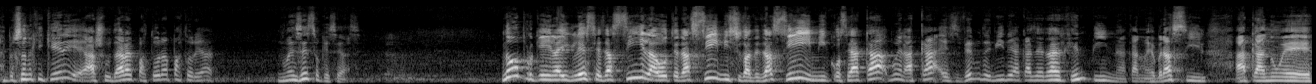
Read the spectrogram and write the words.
Hay personas que quieren ayudar al pastor a pastorear. No es eso que se hace. No, porque en la iglesia es así, la otra es así, mi ciudad es así, mi cosa acá. Bueno, acá es verbo de vida, acá es Argentina, acá no es Brasil, acá no es,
